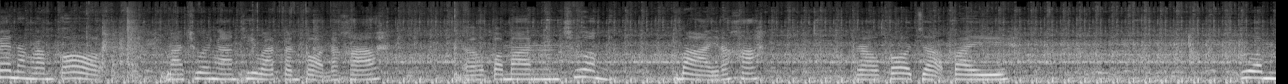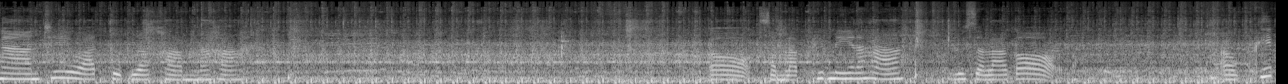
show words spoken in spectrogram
ม่ๆนางรำ ก็มาช่วยงานที่วัดกันก่อนนะคะ แล้วประมาณช่วงบ่ายนะคะ เราก็จะไป ร่วมงานที่วัดจุดเรือคำนะคะก็สำหรับคลิปนี้นะคะลุสลาก็เอาคลิป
